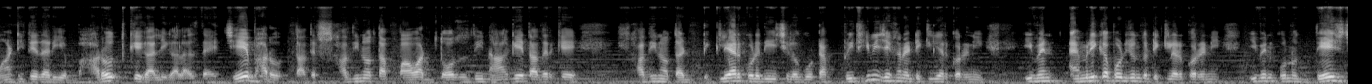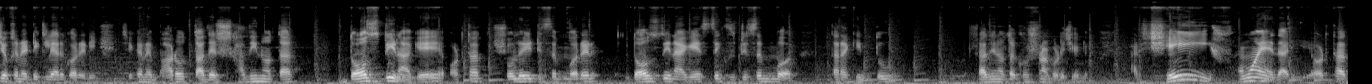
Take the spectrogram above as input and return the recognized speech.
মাটিতে দাঁড়িয়ে ভারতকে গালিগালাজ দেয়, যে ভারত তাদের স্বাধীনতা পাওয়ার দশ দিন আগে তাদেরকে স্বাধীনতা ডিক্লেয়ার করে দিয়েছিল, গোটা পৃথিবী যেখানে ডিক্লেয়ার করেনি ইভেন আমেরিকা পর্যন্ত ডিক্লেয়ার করেনি ইভেন কোনো দেশ যেখানে ডিক্লেয়ার করেনি, সেখানে ভারত তাদের স্বাধীনতার দশ দিন আগে, অর্থাৎ ষোলোই ডিসেম্বরের দশ দিন আগে সিক্স ডিসেম্বর, তারা কিন্তু স্বাধীনতা ঘোষণা করেছিল। আর সেই সময়ে দাঁড়িয়ে, অর্থাৎ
